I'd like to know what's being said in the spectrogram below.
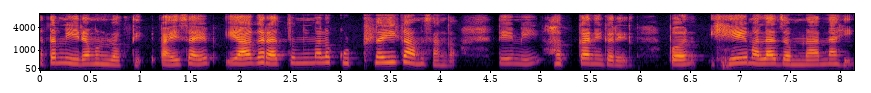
आता मीरा म्हणू लागते बाईसाहेब या घरात तुम्ही मला कुठलंही काम सांगा ते मी हक्काने करेल पण हे मला जमणार नाही.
